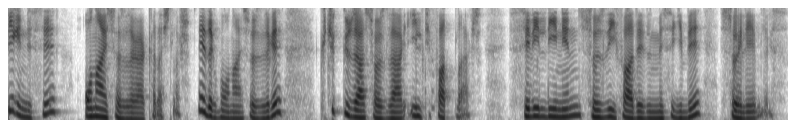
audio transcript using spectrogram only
Birincisi onay sözleri arkadaşlar. Nedir bu onay sözleri? Küçük güzel sözler, iltifatlar, sevildiğinin sözlü ifade edilmesi gibi söyleyebiliriz.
